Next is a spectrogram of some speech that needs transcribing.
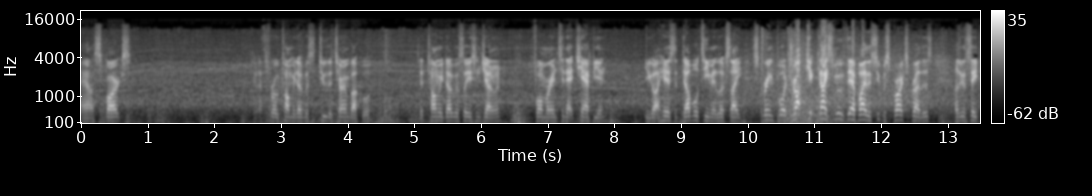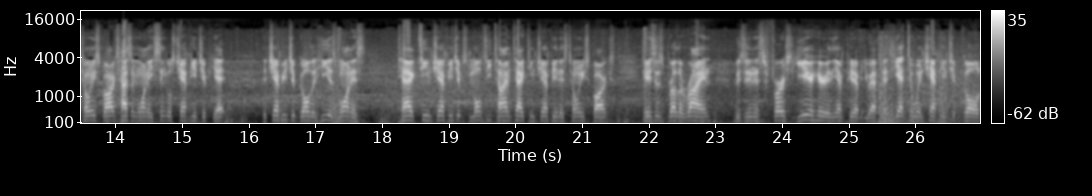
And Now Sparks throw Tommy Douglas to the turnbuckle. So Tommy Douglas, ladies and gentlemen, former internet champion. You got here's the double team. It looks like springboard drop kick. Nice move there by the Super Sparks brothers. I was gonna say Tony Sparks hasn't won a singles championship yet. The championship goal that he has won is tag team championships. Multi-time tag team champion is Tony Sparks. Here's his brother Ryan, who's in his first year here in the MPWF, has yet to win championship gold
